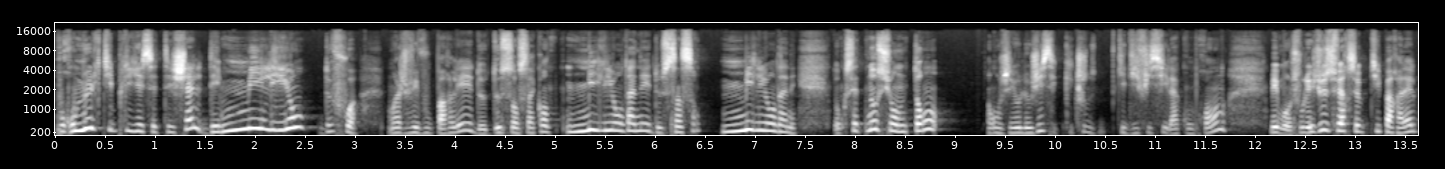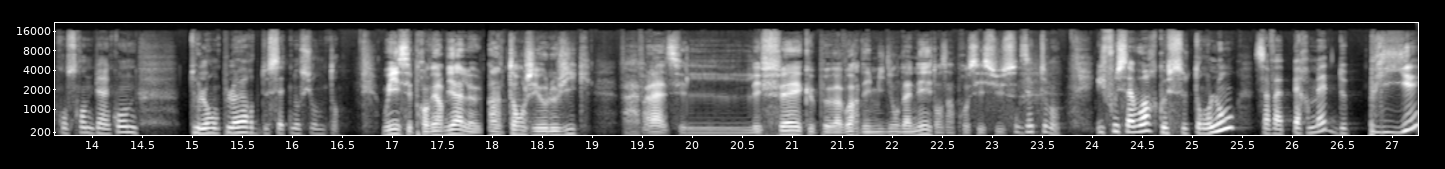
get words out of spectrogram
pour multiplier cette échelle des millions de fois. Moi, je vais vous parler de 250 millions d'années, de 500 millions d'années. Donc, cette notion de temps, en géologie, c'est quelque chose qui est difficile à comprendre. Mais bon, je voulais juste faire ce petit parallèle pour qu'on se rende bien compte de l'ampleur de cette notion de temps. Oui, c'est proverbial. Un temps géologique. Enfin, voilà, c'est l'effet que peuvent avoir des millions d'années dans un processus. Exactement. Il faut savoir que ce temps long, ça va permettre de plier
